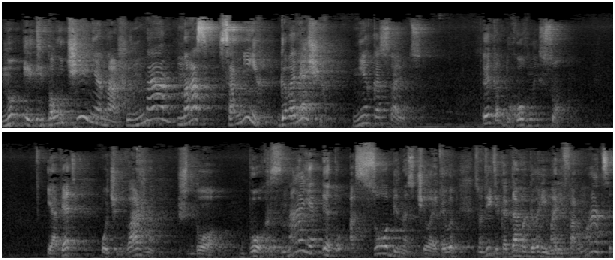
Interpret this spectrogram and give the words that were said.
Но эти поучения наши нам, нас, самих, говорящих, не касаются. Это духовный сон. И опять очень важно, что Бог, зная эту особенность человека, и вот смотрите, когда мы говорим о реформации,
